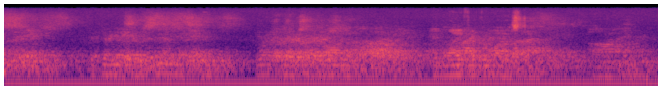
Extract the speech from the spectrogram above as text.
saints, the forgiveness of sins, the resurrection of the body, and life everlasting. Amen.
